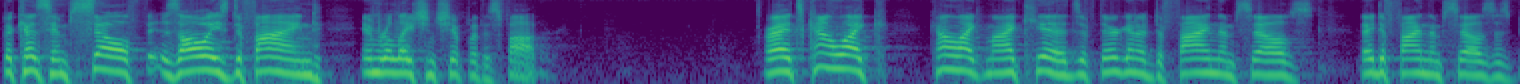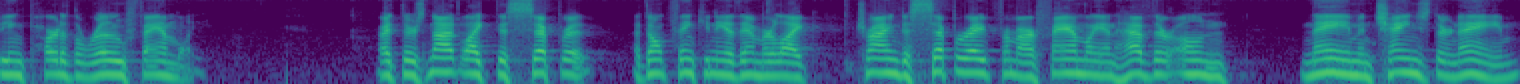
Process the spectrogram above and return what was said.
because himself is always defined in relationship with his father. Right? It's kind of like kind of like my kids if they're going to define themselves, they define themselves as being part of the Rowe family. Right? There's not like this separate I don't think any of them are like trying to separate from our family and have their own name and change their name.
